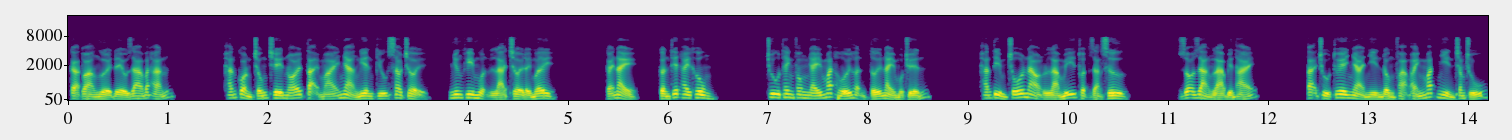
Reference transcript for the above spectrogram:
cả tòa người đều ra bắt hắn. Hắn còn chống chế nói tại mái nhà nghiên cứu sao trời, nhưng khi muộn là trời đầy mây. Cái này, cần thiết hay không? Chu thanh phong nháy mắt hối hận tới này một chuyến. Hắn tìm chỗ nào là mỹ thuật giảng sư? Rõ ràng là biến thái. Tại chủ thuê nhà nhìn đồng phạm ánh mắt nhìn chăm chú,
